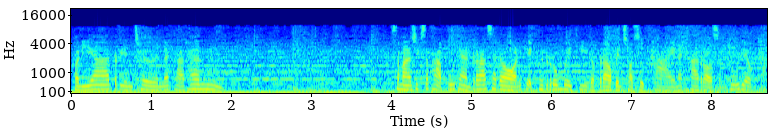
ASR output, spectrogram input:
ขออนุญาตเรียนเชิญนะคะ ท่าน สมาชิกสภาผู้แทนราษฎรเขตขึ้นร่วมเวทีกับเราเป็นช็อตสุดท้ายนะคะ รอสักครู่เดียวค่ะ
